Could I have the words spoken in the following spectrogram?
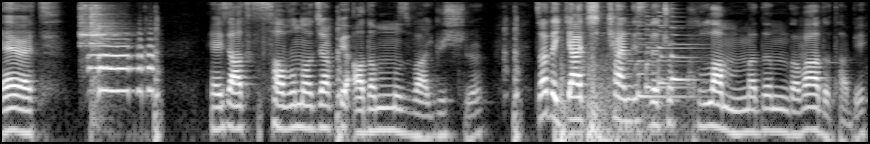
Evet. Neyse artık savunacak bir adamımız var güçlü. Zaten gerçi kendisi de çok kullanmadığım da vardı tabi.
